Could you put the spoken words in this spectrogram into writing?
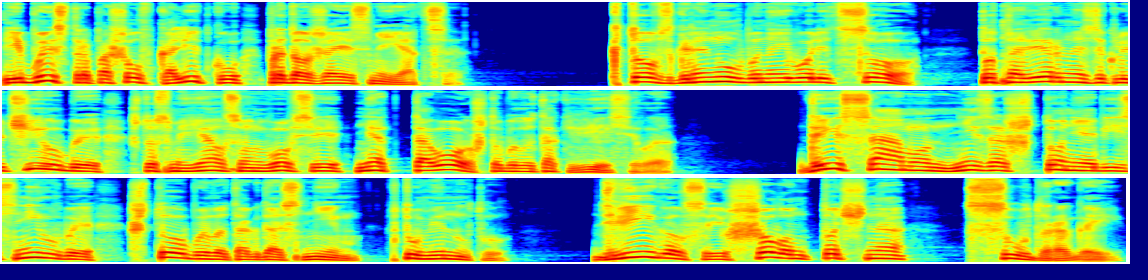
и быстро пошел в калитку, продолжая смеяться. Кто взглянул бы на его лицо, тот, наверное, заключил бы, что смеялся он вовсе не от того, что было так весело. Да и сам он ни за что не объяснил бы, что было тогда с ним в ту минуту. Двигался и шел он точно судорогой.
